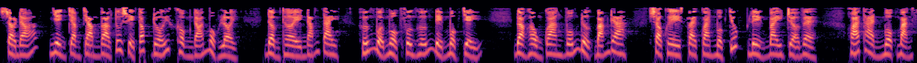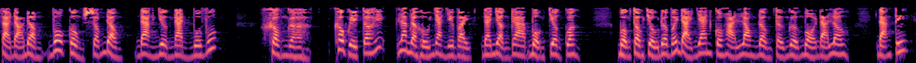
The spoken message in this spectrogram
Sau đó, nhìn chằm chằm vào tu sĩ tóc rối không nói một lời, đồng thời nắm tay, hướng mỗi một phương hướng điểm một chỉ. Đoàn hồng quang vốn được bắn ra, sau khi xoay quanh một chút liền bay trở về, hóa thành một mảng xà đỏ đậm vô cùng sống động, đang dường nành múa vuốt. Không ngờ, không nghĩ tới, Lam là hữu nhanh như vậy, đã nhận ra bộn chân quân. Bộn tổng chủ đối với đại danh của Hỏa Long đồng tự ngưỡng mộ đã lâu. Đáng tiếc,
